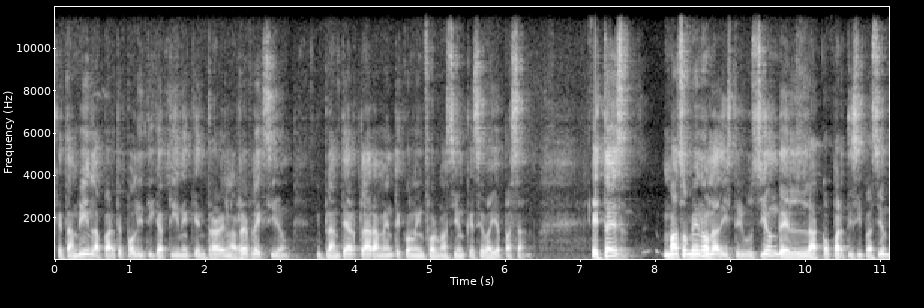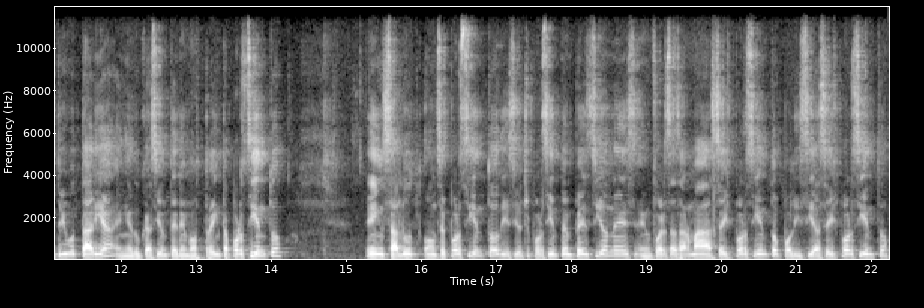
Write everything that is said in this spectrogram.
que también la parte política tiene que entrar en la reflexión y plantear claramente con la información que se vaya pasando. Esta es más o menos la distribución de la coparticipación tributaria. En educación tenemos 30%, en salud 11%, 18% en pensiones, en Fuerzas Armadas 6%, policía 6%,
